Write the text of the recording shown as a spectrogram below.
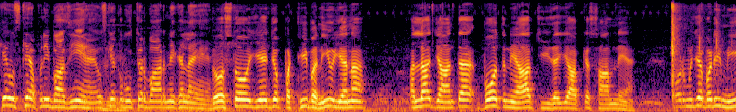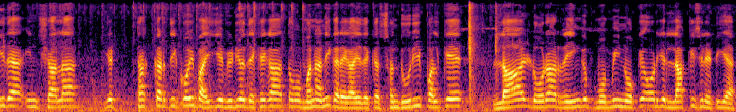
कि उसके अपनी बाजी हैं उसके कबूतर बाहर निकल आए हैं। दोस्तों ये जो पट्टी बनी हुई है ना अल्लाह जानता है बहुत नयाब चीज़ है ये आपके सामने है। और मुझे बड़ी उम्मीद है इन ये ठक करती कोई भाई ये वीडियो देखेगा तो वो मना नहीं करेगा। ये देखे संदूरी पल के लाल डोरा रिंग मोमी नोके और ये लाकी स्लेटी है।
